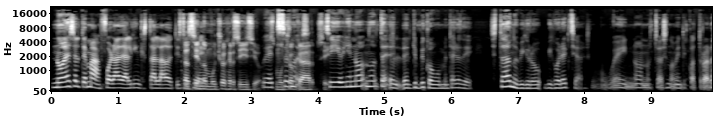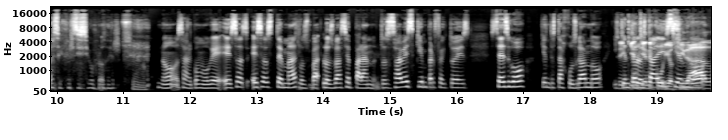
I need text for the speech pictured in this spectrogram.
No es el tema afuera de alguien que está al lado de ti. te dice, haciendo mucho ejercicio. "Güey, Es mucho haciendo- car. sí. Sí. oye, no, no te- el, el típico comentario de, te está dando vigoro- vigorexia. Es como, güey, no, no estoy haciendo 24 horas de ejercicio, brother. Sí, ¿no? ¿no? O sea, como que esos, esos temas los va, los vas separando. Entonces, sabes quién perfecto es sesgo, quién te está juzgando y Sí, quién te quién lo tiene está curiosidad, diciendo. quién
